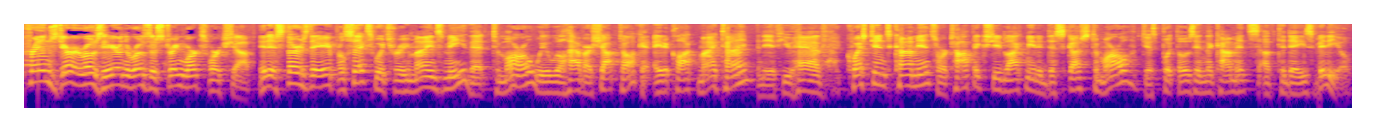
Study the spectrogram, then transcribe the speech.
Friends. Jerry Rosa here in the Rosa String Works Workshop. It is Thursday, April 6th, which reminds me that tomorrow we will have our shop talk at 8 o'clock my time. And if you have questions, comments, or topics you'd like me to discuss tomorrow, just put those in the comments of today's video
